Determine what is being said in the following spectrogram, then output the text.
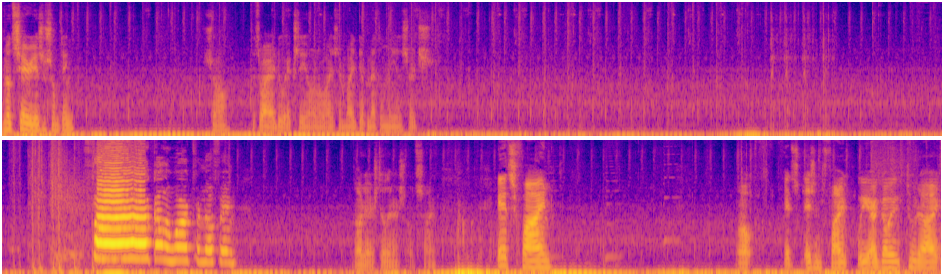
not serious or something. That's why I do XD, otherwise they might get mad on me and such. Fuck! All the work for nothing! Oh, they're still there, so it's fine. It's fine. Well, it isn't fine. We are going to die.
